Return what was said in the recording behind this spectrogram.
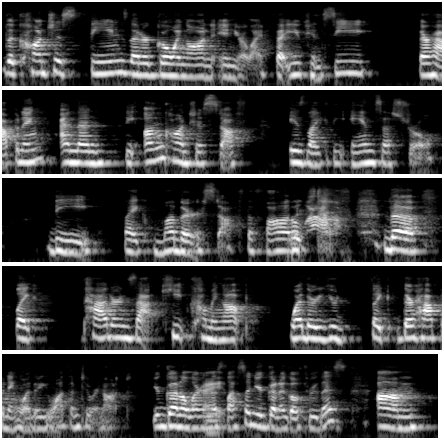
the conscious themes that are going on in your life that you can see they're happening. And then the unconscious stuff is like the ancestral, the like mother stuff, the father Oh, wow. stuff, the like patterns that keep coming up, whether you're like they're happening, whether you want them to or not. You're gonna learn this lesson, you're gonna go through this. Um,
